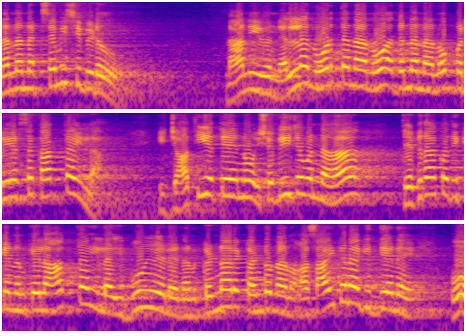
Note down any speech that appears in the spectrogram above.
ನನ್ನನ್ನು ಕ್ಷಮಿಸಿ ಬಿಡು ನಾನು ಇವನ್ನೆಲ್ಲ ನೋಡ್ತಾ ನಾನು ಅದನ್ನು ನಾನು ಪರಿಹರಿಸೋಕ್ಕಾಗ್ತಾ ಇಲ್ಲ. ಈ ಜಾತೀಯತೆಯನ್ನು ವಿಷಬೀಜವನ್ನು ತೆಗೆದಾಕೋದಕ್ಕೆ ನನ್ನ ಕೈಲಿ ಆಗ್ತಾ ಇಲ್ಲ. ಈ ಭೂಮಿ ಮೇಲೆ ನನ್ನ ಕಣ್ಣಾರೆ ಕಂಡು ನಾನು ಅಸಹಾಯಕನಾಗಿದ್ದೇನೆ. ಓ,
